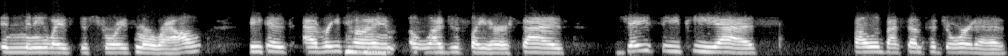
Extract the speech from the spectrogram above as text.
in many ways destroys morale because every mm-hmm. time mm-hmm. a legislator says JCPS followed by some pejorative,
